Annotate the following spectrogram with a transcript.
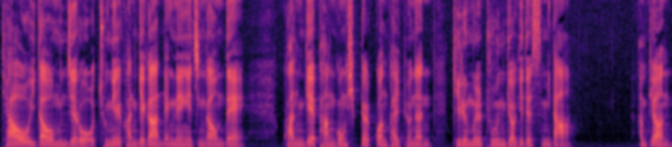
갸오 이다오 문제로 중일 관계가 냉랭해진 가운데 관계 방공 식별권 발표는 기름을 부은 격이 됐습니다. 한편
